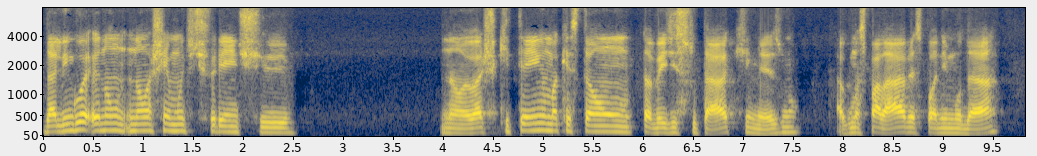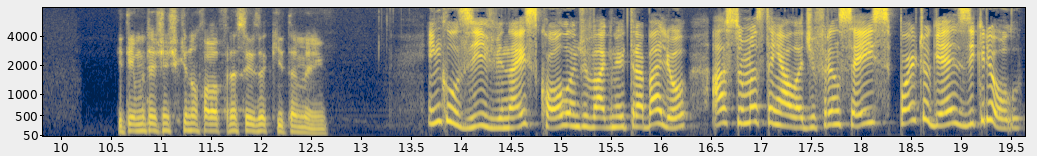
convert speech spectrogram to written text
da língua eu não, não achei muito diferente Não, eu acho que tem uma questão, talvez, de sotaque mesmo. Algumas palavras podem mudar. E tem muita gente que não fala francês aqui também. Inclusive, na escola onde Wagner trabalhou, as turmas têm aula de francês, português e crioulo.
